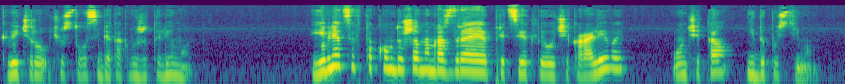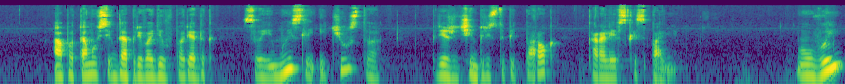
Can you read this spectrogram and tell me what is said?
к вечеру чувствовал себя как выжатый лимон. Являться в таком душевном раздрае пред светлые очи королевы он считал недопустимым, а потому всегда приводил в порядок свои мысли и чувства, прежде чем переступить порог королевской спальни. Увы,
